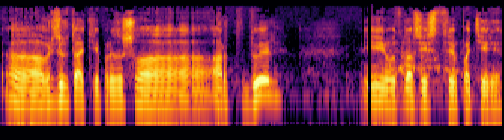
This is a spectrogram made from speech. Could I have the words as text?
Э, В результате произошла арт-дуэль, и вот у нас есть потери.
